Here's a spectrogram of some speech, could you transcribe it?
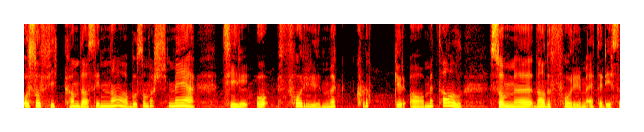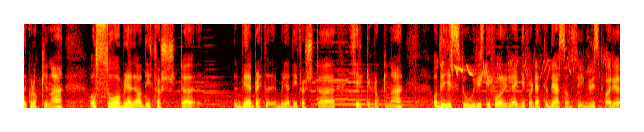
Og så fikk han da sin nabo, som var smed, til å forme klokker av metall. Som eh, da hadde form etter disse klokkene. Og så ble det de første det ble, ble de første kirkeklokkene. Og det historiske forelegget for dette det er sannsynligvis bare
